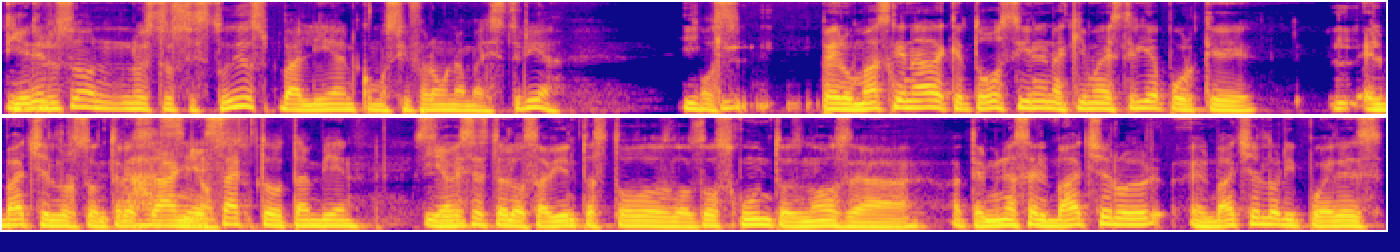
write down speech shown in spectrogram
tienen- Incluso nuestros estudios valían como si fuera una maestría. y o que- sea- pero más que nada que todos tienen aquí maestría porque el bachelor son tres Ah, sí, años. exacto, también. Y a veces te los avientas todos los dos juntos, ¿no? O sea, terminas el bachelor, el bachelor y puedes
